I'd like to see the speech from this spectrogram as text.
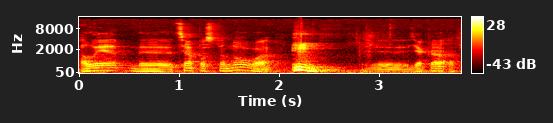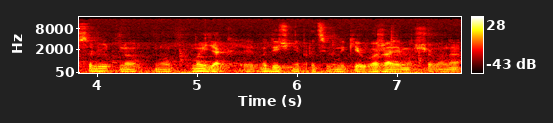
Але е, ця постанова, е, яка абсолютно, ну, ми як медичні працівники вважаємо, що вона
